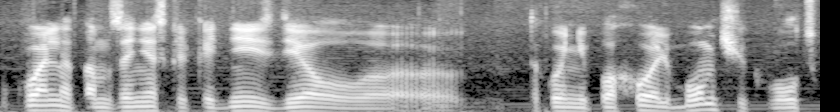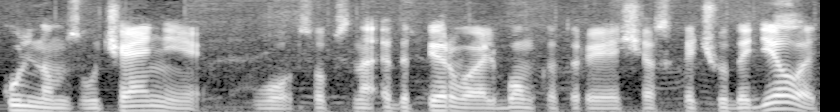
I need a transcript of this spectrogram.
буквально там за несколько дней сделал такой неплохой альбомчик в олдскульном звучании. Вот, собственно, это первый альбом, который я сейчас хочу доделать.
